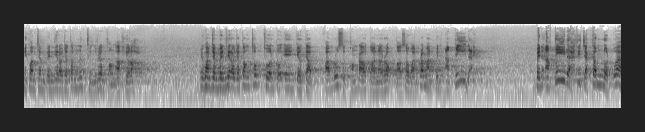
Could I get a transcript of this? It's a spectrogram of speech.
มีความจำเป็นที่เราจะต้องนึกถึงเรื่องของอาคิเราะห์ มีความจำเป็นที่เราจะต้องทบทวนตัวเองเกี่ยวกับความรู้สึกของเราต่อนรกต่อสวรรค์เพราะมันเป็นอะกีดะเป็นอะกีดะที่จะกำหนดว่า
